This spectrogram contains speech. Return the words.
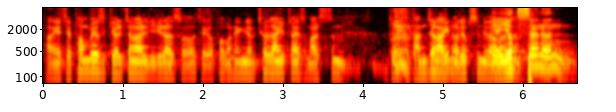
당해 재판부에서 결정할 일이라서 제가 법원 행정처장 입장에서 말씀드려서 단정하기는 어렵습니다만 예, 역사는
